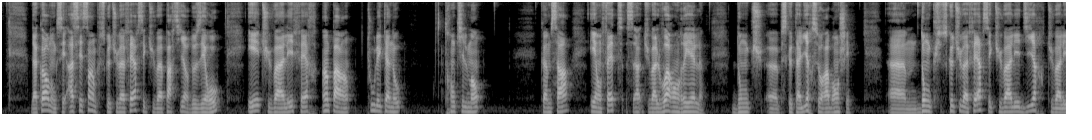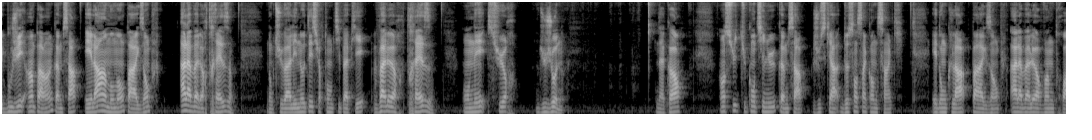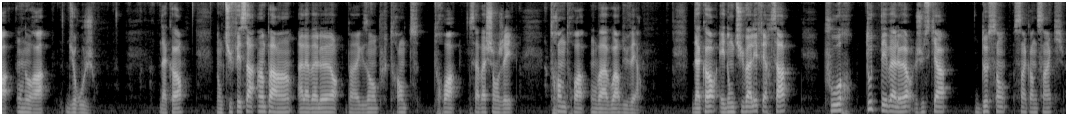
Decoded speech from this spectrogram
D'accord? Donc c'est assez simple. Ce que tu vas faire, c'est que tu vas partir de zéro et tu vas aller faire un par un tous les canaux tranquillement comme ça. Et en fait, ça, tu vas le voir en réel. Donc, euh, puisque ta lyre sera branchée. Euh, donc, ce que tu vas faire, c'est que tu vas aller dire, tu vas aller bouger un par un comme ça. Et là, à un moment, par exemple, la valeur 13. Donc tu vas aller noter sur ton petit papier. Valeur 13, on est sur du jaune. D'accord? Ensuite, tu continues comme ça jusqu'à 255. Et donc là, par exemple, à la valeur 23, on aura du rouge. D'accord? Donc tu fais ça un par un. À la valeur, par exemple, 33, ça va changer. 33, on va avoir du vert. D'accord? Et donc tu vas aller faire ça pour toutes tes valeurs jusqu'à 255.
